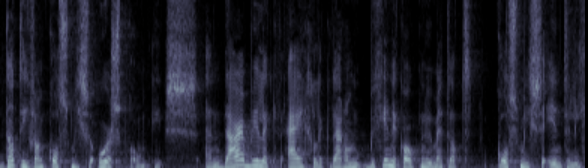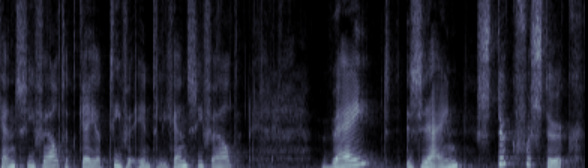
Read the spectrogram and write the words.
dat die van kosmische oorsprong is. En daar wil ik eigenlijk, daarom begin ik ook nu met dat kosmische intelligentieveld, het creatieve intelligentieveld. Wij zijn stuk voor stuk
